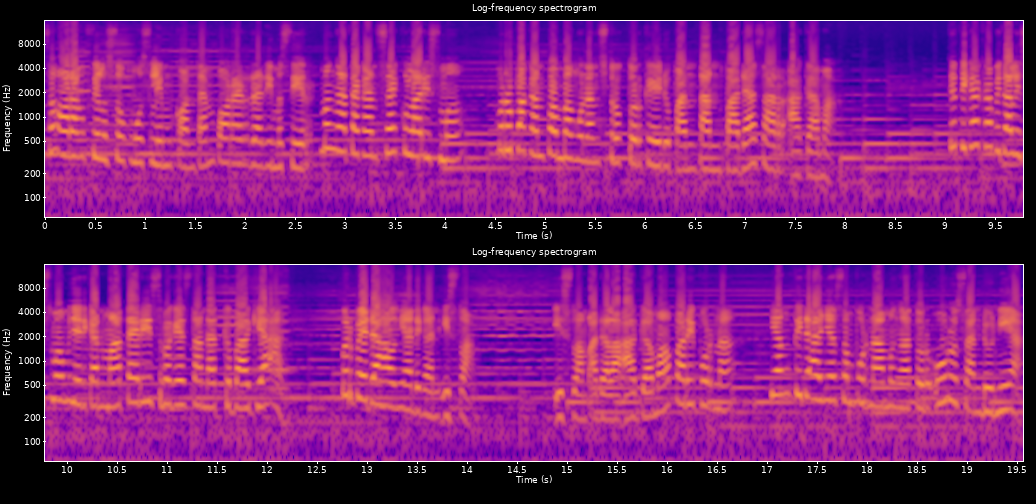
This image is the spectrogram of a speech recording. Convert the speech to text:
seorang filsuf muslim kontemporer dari Mesir, mengatakan sekularisme merupakan pembangunan struktur kehidupan tanpa dasar agama. Ketika kapitalisme menjadikan materi sebagai standar kebahagiaan, berbeda halnya dengan Islam. Islam adalah agama paripurna yang tidak hanya sempurna mengatur urusan dunia,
